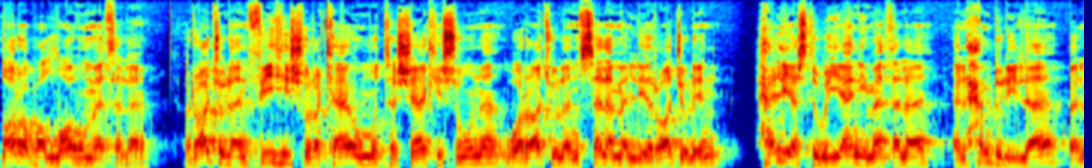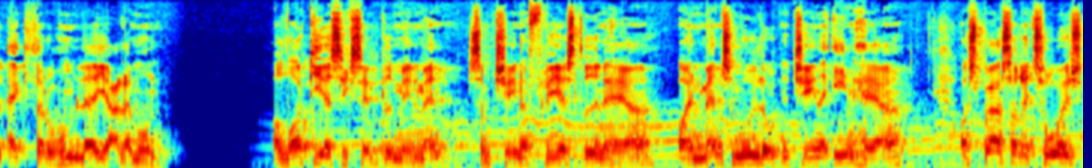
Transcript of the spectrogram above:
ضرب الله مثلا رجلا فيه شركاء متشاكسون ورجلا سلما لرجل هل يستويان مثلا الحمد لله بل أكثرهم لا يعلمون Allah giver os eksemplet med en mand, som tjener flere stridende herrer, og en mand, som udelukkende tjener en herre, og spørger så retorisk,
